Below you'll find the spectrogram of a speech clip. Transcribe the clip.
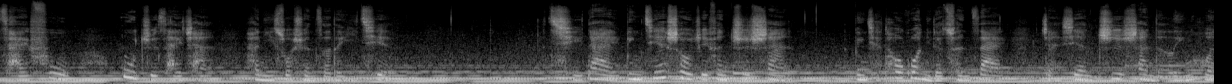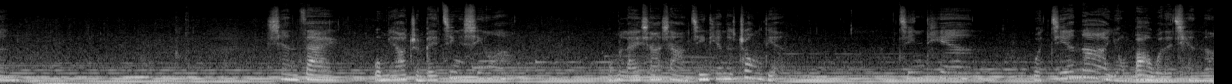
财富、物质财产和你所选择的一切。期待并接受这份至善，并且透过你的存在展现至善的灵魂。现在我们要准备静心了。我们来想想今天的重点。今天我接纳、拥抱我的潜能，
